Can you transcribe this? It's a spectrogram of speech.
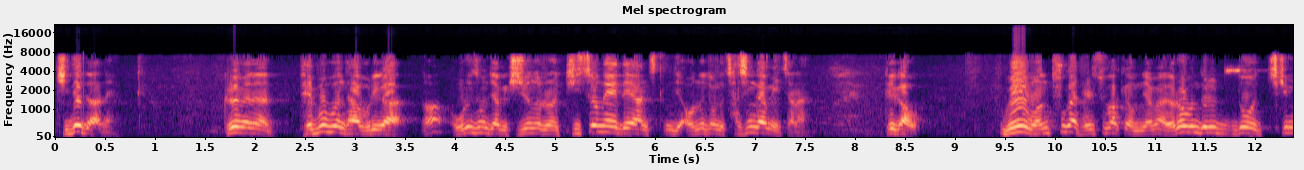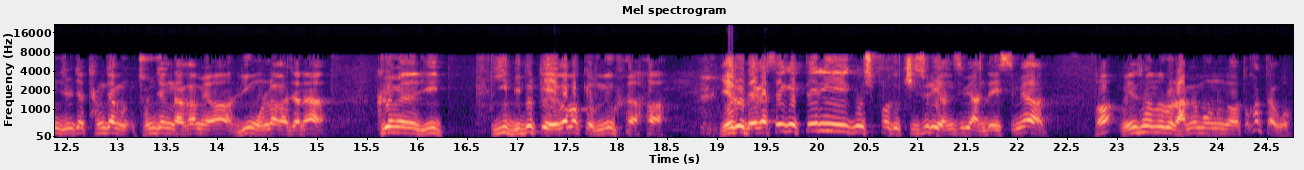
기대도 안 해. 그러면은 대부분 다 우리가 어? 오른손잡이 기준으로는 뒷손에 대한 이제 어느 정도 자신감이 있잖아. 그러니까 왜 원투가 될 수밖에 없냐면 여러분들도 지금 이제 당장 전쟁 나가면 링 올라가잖아. 그러면 이, 이 믿을 게 얘가밖에 없는 거야. 얘로 내가 세게 때리고 싶어도 기술이 연습이 안 돼 있으면 어? 왼손으로 라면 먹는 거와 똑같다고.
